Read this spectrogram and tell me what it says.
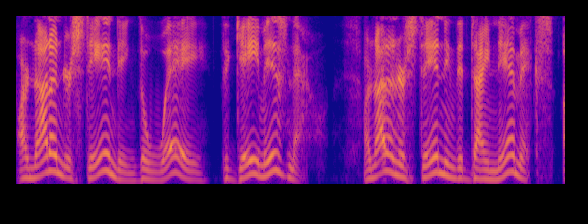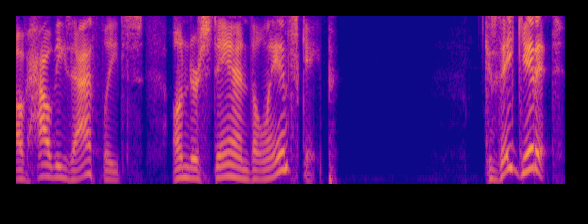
are not understanding the way the game is now, are not understanding the dynamics of how these athletes understand the landscape because they get it.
